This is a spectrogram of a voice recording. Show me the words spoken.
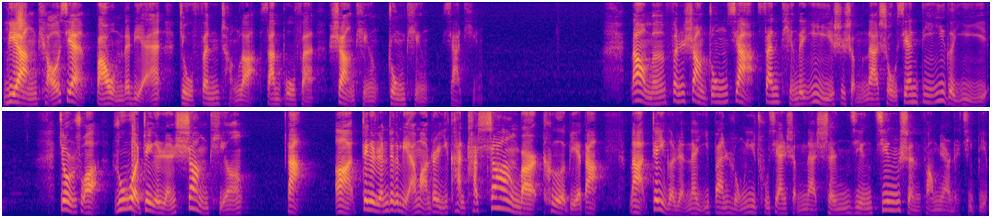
两条线把我们的脸就分成了三部分：上庭、中庭、下庭。那我们分上中下三庭的意义是什么呢？首先，第一个意义就是说，如果这个人上庭大啊，这个人这个脸往这一看，他上边特别大，那这个人呢，一般容易出现什么呢？神经、精神方面的疾病。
